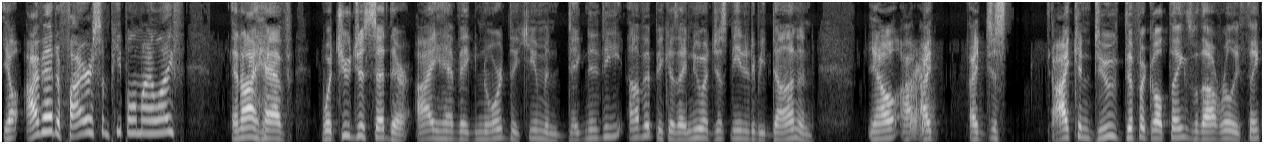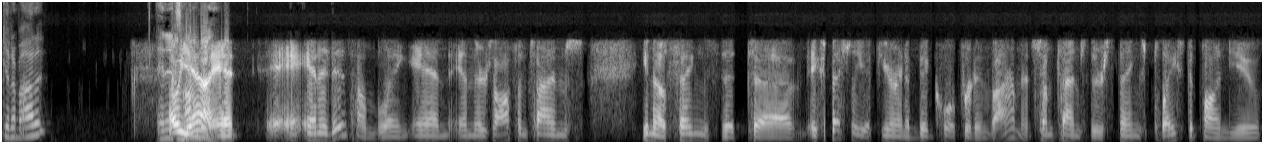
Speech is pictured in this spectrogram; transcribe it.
you know, I've had to fire some people in my life and I have what you just said there. I have ignored the human dignity of it because I knew it just needed to be done, and you know, right. I, I just I can do difficult things without really thinking about it. And oh yeah, and and it is humbling, and and there's oftentimes you know things that uh especially if you're in a big corporate environment sometimes there's things placed upon you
